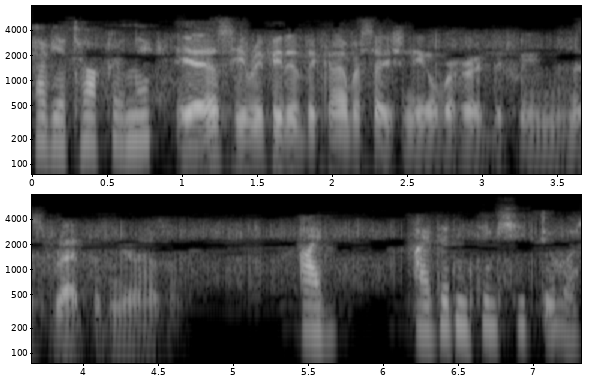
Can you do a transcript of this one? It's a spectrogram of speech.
Have you talked with Nick? Yes, he repeated the conversation he overheard between Miss Bradford and your husband. I, I didn't think she'd do it.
